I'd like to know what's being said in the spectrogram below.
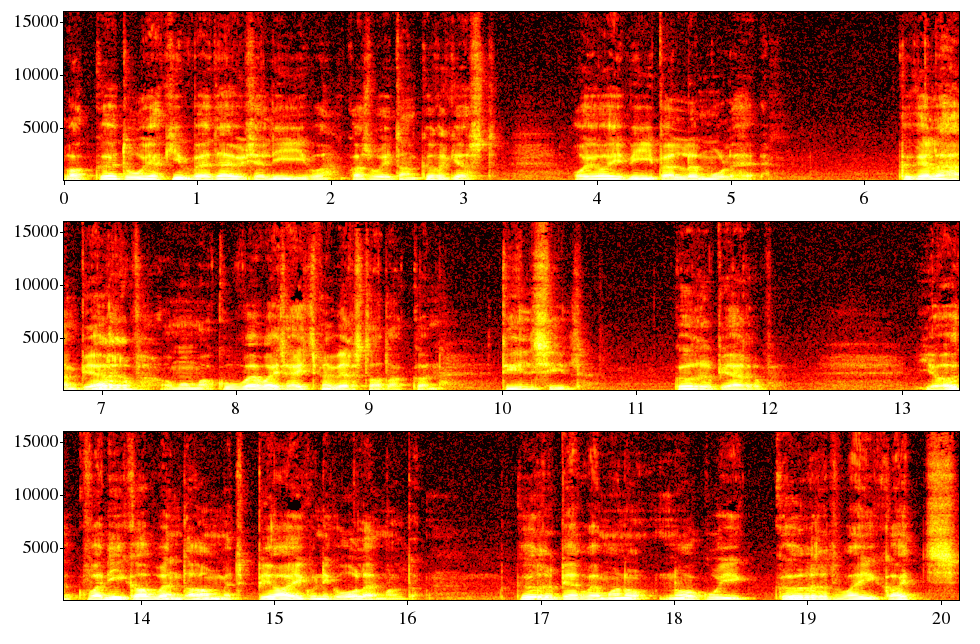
lakkõetuu ja kive täüs ja liiva, kas või ta on kõrgjast, oi-oi vii peal lõmmulehe. kõige lähem järv on oma kuue või seitsme versta takan, Tilsil, Kõrbjärv. ja õkva nii kavvenda amm, et peaaegu nagu olemalda. Kõrbjärve manu, no kui kõrd vai kats,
